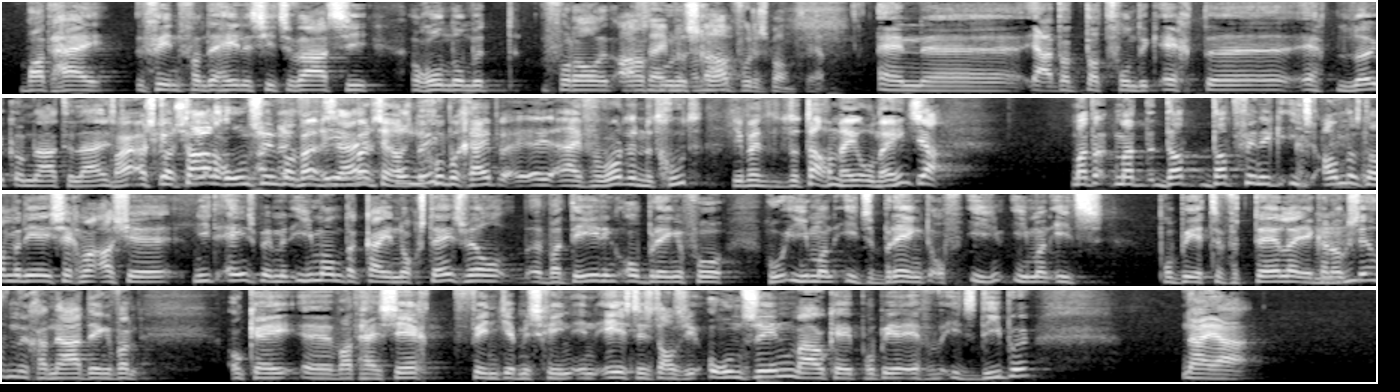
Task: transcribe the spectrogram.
wat hij vindt van de hele situatie rondom het, vooral het aanvoerderschap. ja. En uh, ja, dat, dat vond ik echt, uh, echt leuk om naar te luisteren. Maar als ik, Totale als je, onzin wat hij zei. Als ik het goed begrijp, hij verwoordde het goed. Je bent het totaal mee oneens. Ja, maar, dat, maar dat, dat vind ik iets anders dan wanneer je, zeg maar, als je niet eens bent met iemand, dan kan je nog steeds wel waardering opbrengen voor hoe iemand iets brengt of iemand iets probeert te vertellen. Je kan mm -hmm. ook zelf gaan nadenken van, oké, okay, uh, wat hij zegt vind je misschien in eerste instantie onzin, maar oké, okay, probeer even iets dieper. Nou ja,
